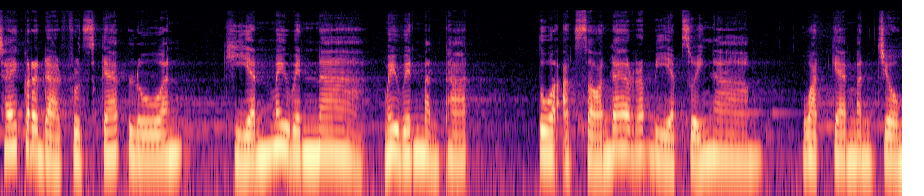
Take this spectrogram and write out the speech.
ใช้กระดาษฟรุตสแกปล้วน เขียนไม่เว้นหน้า ไม่เว้นบรรทัด ตัวอักษรได้ระเบียบสวยงามวัดแกมบรรจง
